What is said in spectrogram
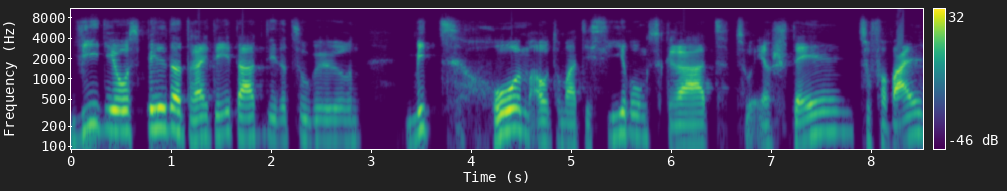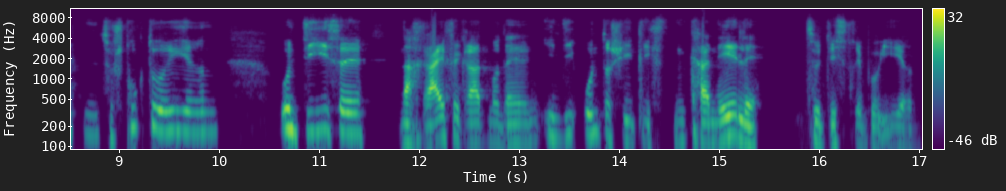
Videos, Bilder, 3D-Daten, die dazugehören, mit hohem Automatisierungsgrad zu erstellen, zu verwalten, zu strukturieren und diese nach Reifegradmodellen in die unterschiedlichsten Kanäle zu distribuieren.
